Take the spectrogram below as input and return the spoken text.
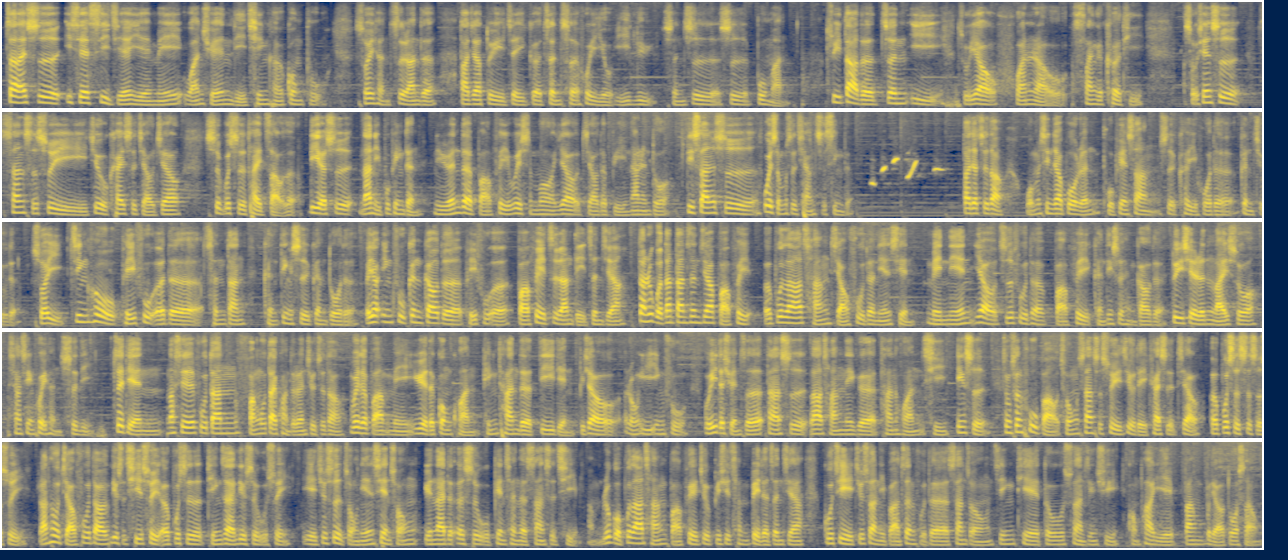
再来是一些细节也没完全理清和公布，所以很自然的，大家对这一个政策会有疑虑，甚至是不满。最大的争议主要环绕三个课题，首先是三十岁就开始缴交是不是太早了？第二是男女不平等，女人的保费为什么要缴的比男人多？第三是为什么是强制性的？大家知道，我们新加坡人普遍上是可以活得更久的，所以今后赔付额的承担肯定是更多的。而要应付更高的赔付额，保费自然得增加。但如果单单增加保费而不拉长缴付的年限，每年要支付的保费肯定是很高的。对一些人来说，相信会很吃力。这点那些负担房屋贷款的人就知道，为了把每月的供款平摊的低一点，比较容易应付。唯一的选择当然是拉长那个摊还期，因此终身互保从三十岁就得开始缴，而不是四十岁，然后缴付到六十七岁，而不是停在六十五岁，也就是总年限从原来的二十五变成了三十七。啊，如果不拉长保费，就必须成倍的增加。估计就算你把政府的三种津贴都算进去，恐怕也帮不了多少。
